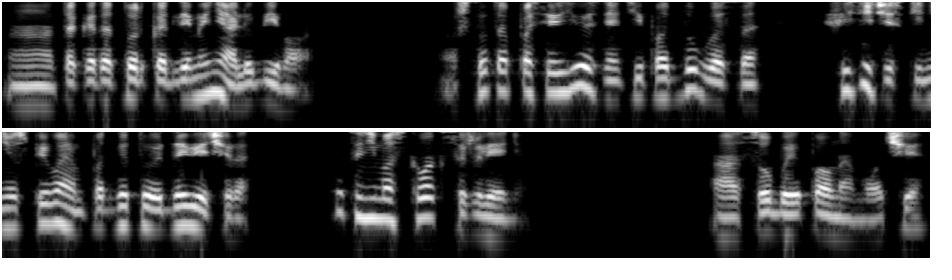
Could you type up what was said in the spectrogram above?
А, так это только для меня, любимого. Что-то посерьезнее, типа Дугласа, физически не успеваем подготовить до вечера. Это не Москва, к сожалению. А особые полномочия?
